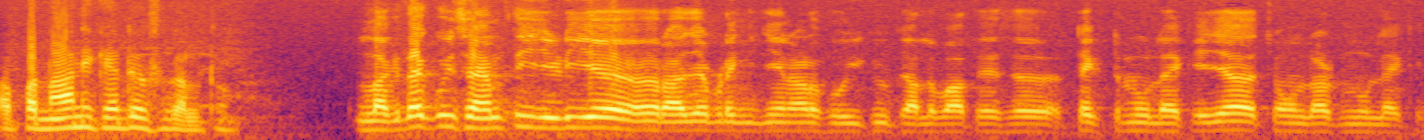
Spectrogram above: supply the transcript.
ਆਪਾਂ ਨਾ ਨਹੀਂ ਕਹਿੰਦੇ ਉਸ ਗੱਲ ਤੋਂ। ਲੱਗਦਾ ਕੋਈ ਸਹਿਮਤੀ ਜਿਹੜੀ ਹੈ ਰਾਜਾ ਬੜਿੰਗ ਜੀ ਨਾਲ ਹੋਈ ਕੋਈ ਗੱਲਬਾਤ ਇਸ ਟਿਕਟ ਨੂੰ ਲੈ ਕੇ ਜਾਂ ਚੋਣ ਲੜਨ ਨੂੰ ਲੈ ਕੇ?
